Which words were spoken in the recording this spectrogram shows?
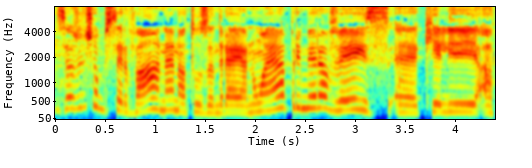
Se a gente observar, né, Natuza Andréia, não é a primeira vez é, que ele, a,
